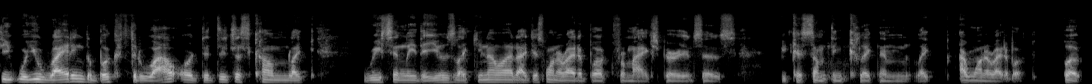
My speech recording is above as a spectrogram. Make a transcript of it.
did, were you writing the book throughout, or did it just come like recently that you was like, you know what, I just want to write a book from my experiences because something clicked and like I want to write a book. But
